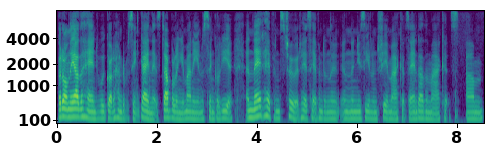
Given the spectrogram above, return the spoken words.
But on the other hand, we've got 100% gain. That's doubling your money in a single year, and that happens too. It has happened in the in the New Zealand share markets and other markets. Um,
